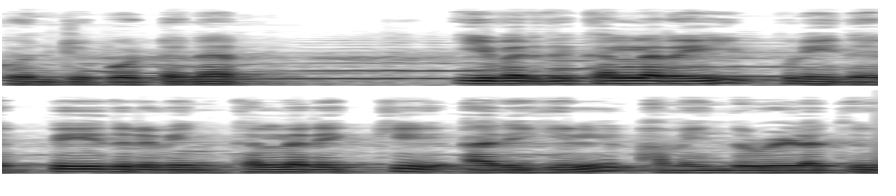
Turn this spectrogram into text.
கொன்று போட்டனர். இவரது கல்லறை புனித பேதுருவின் கல்லறைக்கு அருகில் அமைந்துள்ளது.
